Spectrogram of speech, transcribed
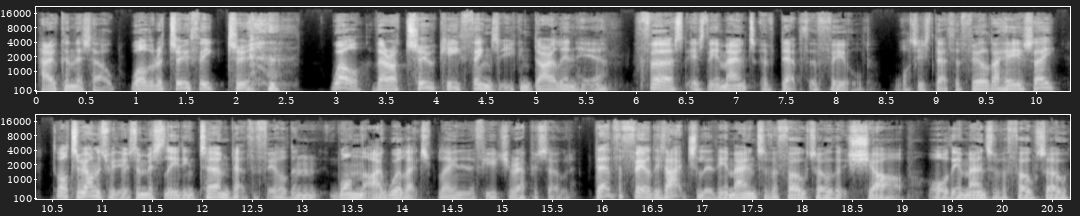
How can this help? Well, there are two, th- two Well, there are two key things that you can dial in here. First is the amount of depth of field. What is depth of field, I hear you say? Well, to be honest with you, it's a misleading term, depth of field, and one that I will explain in a future episode. Depth of field is actually the amount of a photo that's sharp, or the amount of a photo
